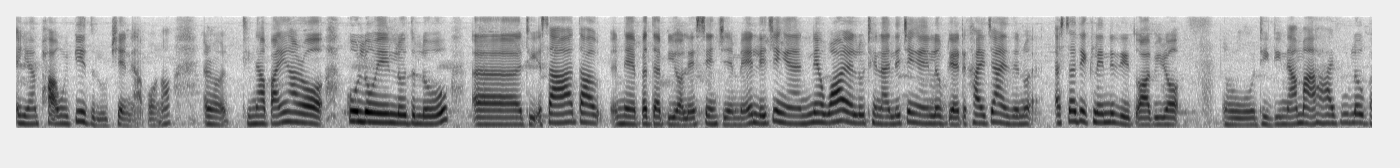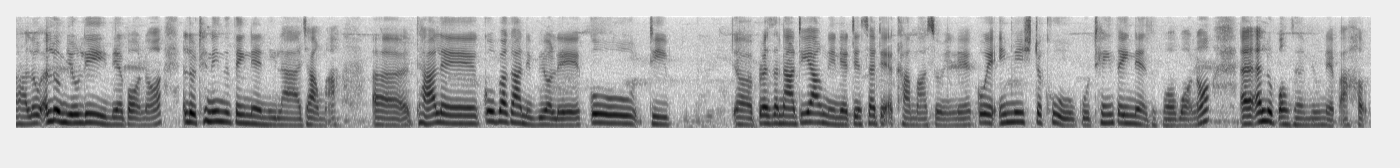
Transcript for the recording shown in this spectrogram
အရန်ဖောင်ဝင်ပြည့်သူလိုဖြစ်နေတာပေါ့နော်အဲ့တော့ဒီနောက်ပိုင်းကတော့ကိုလိုရင်လိုသလိုအဲဒီအစားအသောက်နဲ့ပတ်သက်ပြီးတော့လဲဆင်ကျင်မယ်လေ့ကျင့်ခန်းနဲ့ဝါတယ်လို့ထင်လိုက်လေ့ကျင့်ခန်းလုပ်တယ်တခါကြရင်စင်တို့ aesthetic clinic တွေသွားပြီးတော့ဟိုဒီဒီနားမှာ high food လုပ်ပါလို့အဲ့လိုမျိုးလေးတွေနဲ့ပေါ့နော်အဲ့လိုထင်းထင်းသိမ့်သိမ့်နဲ့နေလာတာကြောင့်ပါအာဒါကလည်းကိုယ့်ဘက်ကနေပြီးတော့လဲကိုဒီအာ presenter တယောက်အနေနဲ့တင်ဆက်တဲ့အခါမှာဆိုရင်လေကိုယ့်ရဲ့ image တစ်ခုကိုကိုထိမ့်သိမ့်တဲ့သဘောပေါ့နော်အဲအဲ့လိုပုံစံမျိုးနဲ့ပါဟုတ်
